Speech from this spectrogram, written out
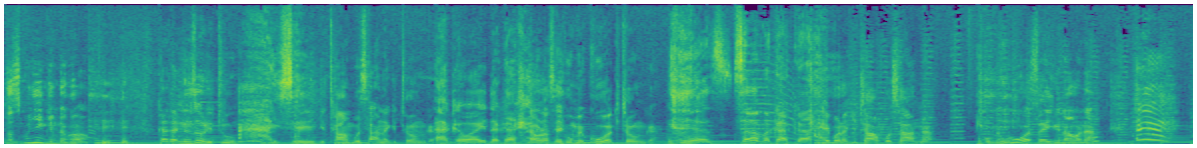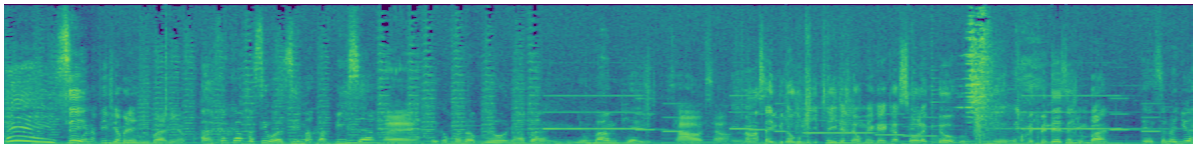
Za siku nyingi mdogo wangu. kaka ni nzuri tu. Aisee, kitambo sana Kitonga. Ah, kawaida kaka. Naona sasa hivi umekuwa Kitonga. Salama kaka. Ai bwana, kitambo sana. Umekuwa sasa hivi naona. Bwana vipi nyumbani hapa? Ah, kaka hapa si wazima kabisa. Eh, Eh, Kama unavyoona hapa nyumba mpya hii. sawa sawa. Naona sasa hivi kidogo umejitahidi hata umeweka weka sola kidogo. Eh. Wamependeza nyumbani. Eh, si unajua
